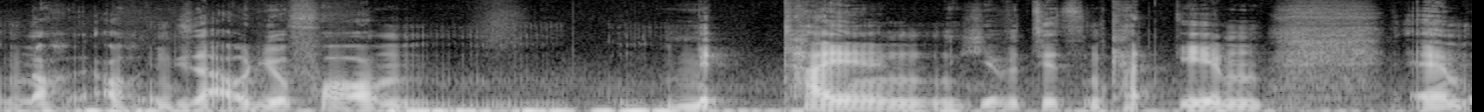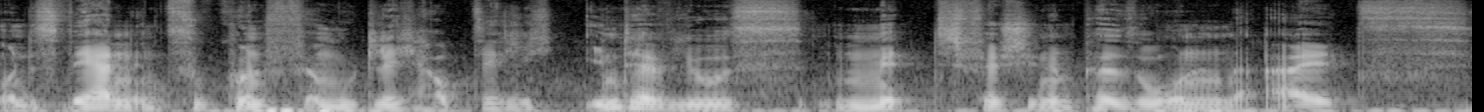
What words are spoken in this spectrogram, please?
noch auch in dieser Audioform mitteilen. Hier wird es jetzt einen Cut geben. Ähm, und es werden in Zukunft vermutlich hauptsächlich Interviews mit verschiedenen Personen als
